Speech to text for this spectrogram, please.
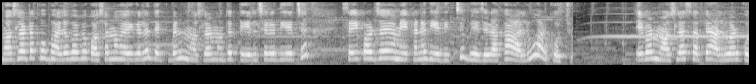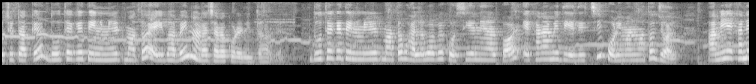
মশলাটা খুব ভালোভাবে কষানো হয়ে গেলে দেখবেন মশলার মধ্যে তেল ছেড়ে দিয়েছে। সেই পর্যায়ে আমি এখানে দিয়ে দিচ্ছি ভেজে রাখা আলু আর কচু। এবার মশলার সাথে আলু আর কচুটাকে দু থেকে তিন মিনিট মতো এইভাবেই নাড়াচাড়া করে নিতে হবে। দু থেকে তিন মিনিট মতো ভালোভাবে কষিয়ে নেওয়ার পর এখানে আমি দিয়ে দিচ্ছি পরিমাণ মতো জল। আমি এখানে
